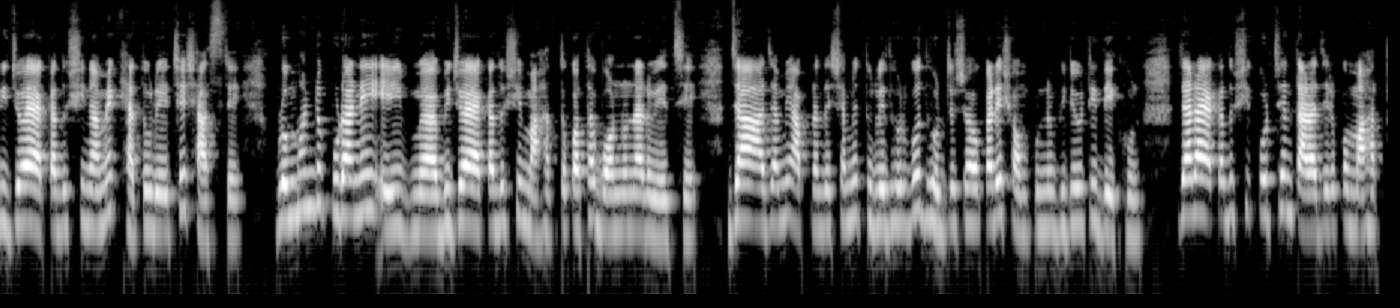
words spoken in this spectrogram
বিজয়া একাদশী নামে খ্যাত রয়েছে শাস্ত্রে। ব্রহ্মাণ্ড পুরাণে এই বিজয়া একাদশী মাহাত্ম কথা বর্ণনা রয়েছে, যা আজ আমি আপনাদের সামনে তুলে ধরবো। ধৈর্য সহকারে সম্পূর্ণ ভিডিওটি দেখুন। যারা একাদশী করছেন, তারা যেরকম মাহাত্ম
